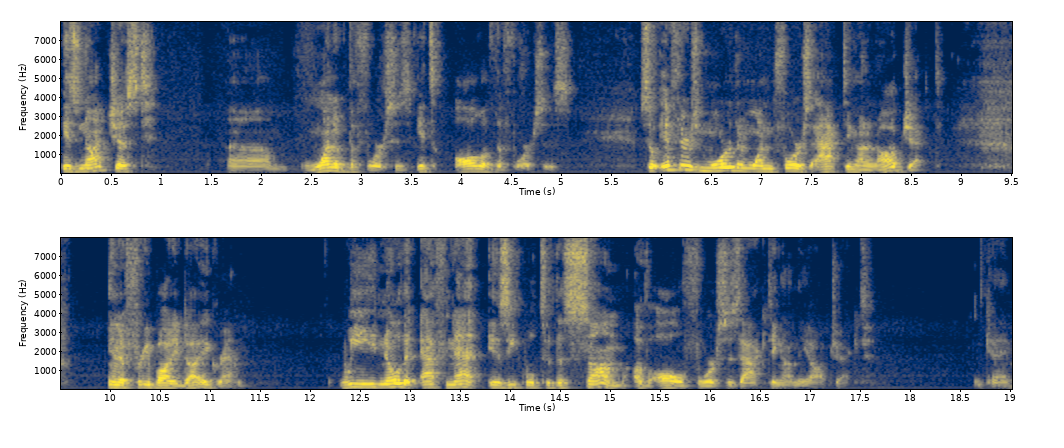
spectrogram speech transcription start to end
is not just um, one of the forces, it's all of the forces. So if there's more than one force acting on an object in a free body diagram, we know that F net is equal to the sum of all forces acting on the object. Okay?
